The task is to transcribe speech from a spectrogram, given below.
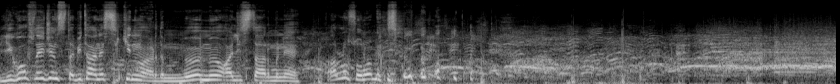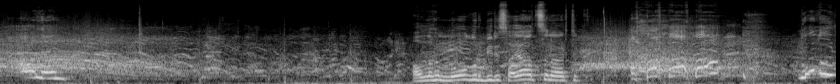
League of Legends'ta bir tane skin vardı. Mö mö Alistar mı ne? Carlos ona benzemiyor. Al lan. Allah'ım ne olur biri sayı atsın artık. ne olur.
